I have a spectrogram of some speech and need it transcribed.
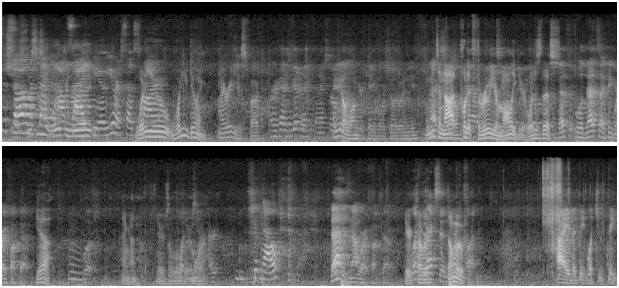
This is so much better than outside right. view. You are so smart. What are you What are you doing? My radio's fucked. Alright guys, you got an, an extra? I need a longer cable. Is really what I need. You need to not put it through your MOLLE gear. What is this? That's well. That's I think where I fucked up. Yeah. Mm. What? Hang on. There's a little bit more. No. That is not where I fucked up. Here, Left cover. X in Don't parking move. lot. Aye, that be what you think.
